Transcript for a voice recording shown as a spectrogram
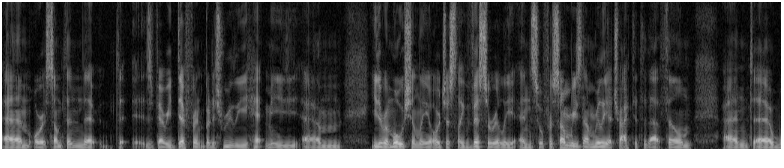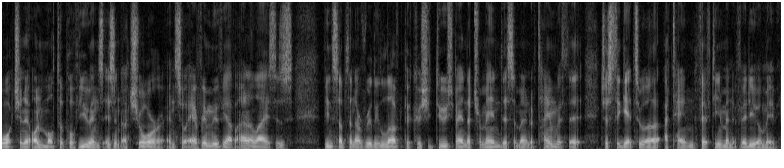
um, or it's something that, that is very different, but it's really hit me um, either emotionally or just like viscerally. And so for some reason, I'm really attracted to that film, and uh, watching it on multiple viewings isn't a chore. And so every movie I've analyzed has been something I've really loved because you do spend a tremendous amount of time with it just to get to a, a 10, 15 minute video, maybe.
